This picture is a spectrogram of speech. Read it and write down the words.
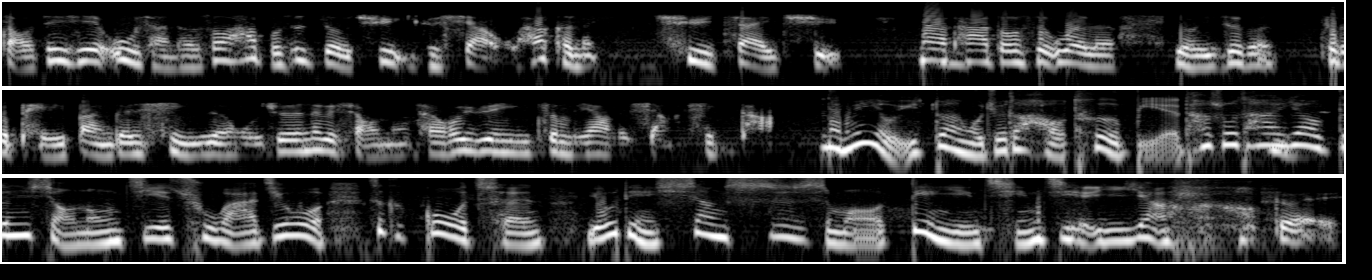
找这些物产的时候，他不是只有去一个下午，他可能去再去。那他都是为了有这个这个陪伴跟信任，我觉得那个小农才会愿意这么样的相信他。里面有一段我觉得好特别，他说他要跟小农接触啊，结果这个过程有点像是什么电影情节一样。对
